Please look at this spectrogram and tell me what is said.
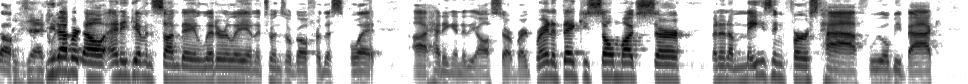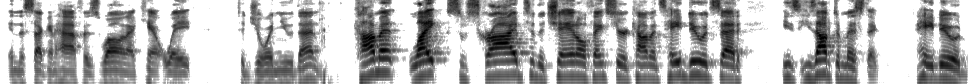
so exactly. you never know. Any given Sunday, literally, and the Twins will go for the split uh, heading into the All Star break. Brandon, thank you so much, sir. Been an amazing first half. We will be back in the second half as well, and I can't wait to join you then. Comment, like, subscribe to the channel. Thanks for your comments. Hey, dude said he's he's optimistic. Hey, dude,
